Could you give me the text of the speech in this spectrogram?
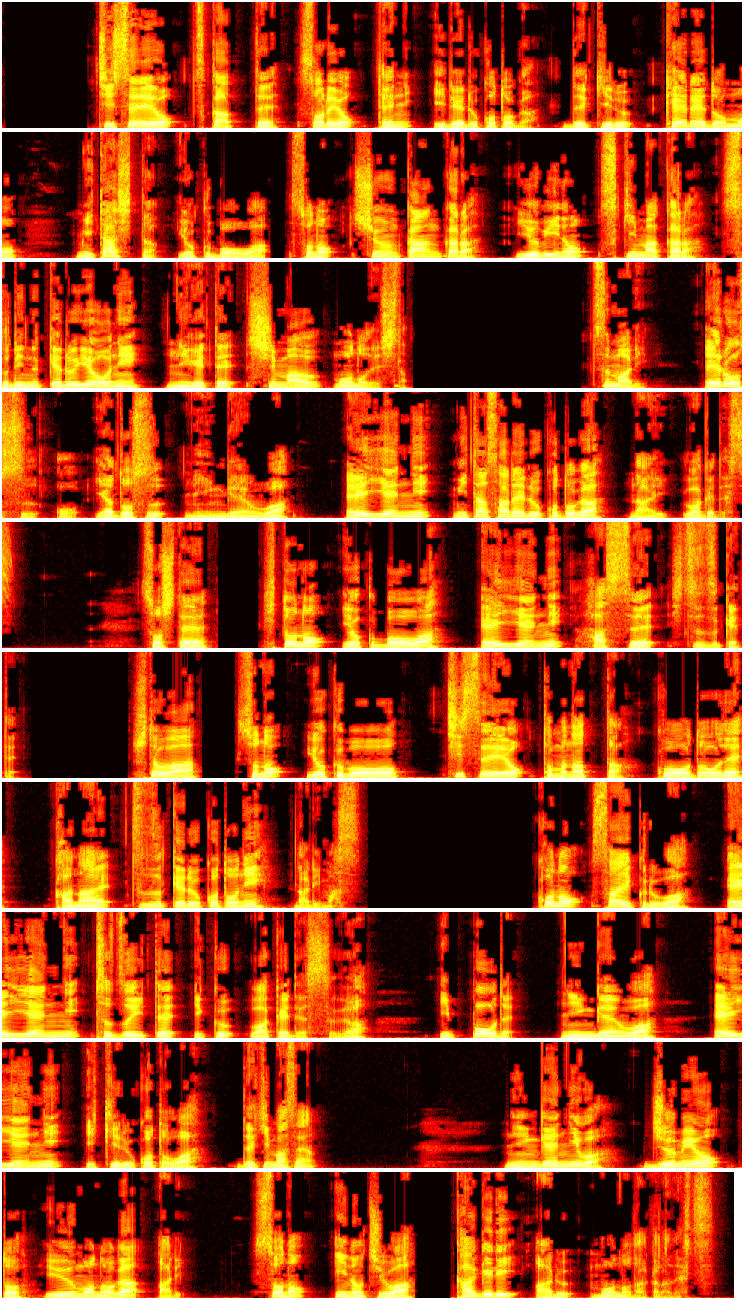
知性を使ってそれを手に入れることができるけれども、満たした欲望はその瞬間から指の隙間からすり抜けるように逃げてしまうものでした。つまり、エロスを宿す人間は永遠に満たされることがないわけです。そして、人の欲望は永遠に発生し続けて、人はその欲望を知性を伴った行動で叶え続けることになります。このサイクルは永遠に続いていくわけですが、一方で人間は永遠に生きることはできません。人間には寿命というものがあり、その命は限りあるものだからです。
